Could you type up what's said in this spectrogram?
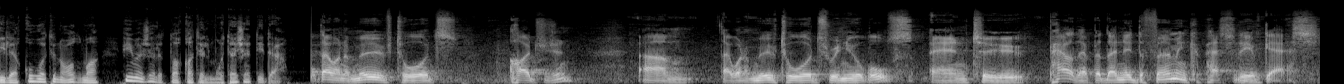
إلى قوة عظمى في مجال الطاقة المتجددة They want to move towards hydrogen. Um, they want to move towards renewables and to power that, but they need the firming capacity of gas.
